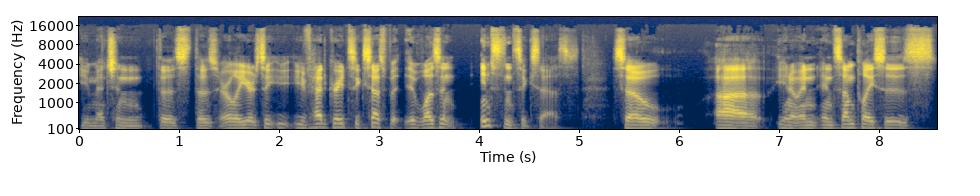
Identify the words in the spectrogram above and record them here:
You mentioned those those early years. So you, have had great success, but it wasn't instant success. So, uh, you know, in, in some places,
